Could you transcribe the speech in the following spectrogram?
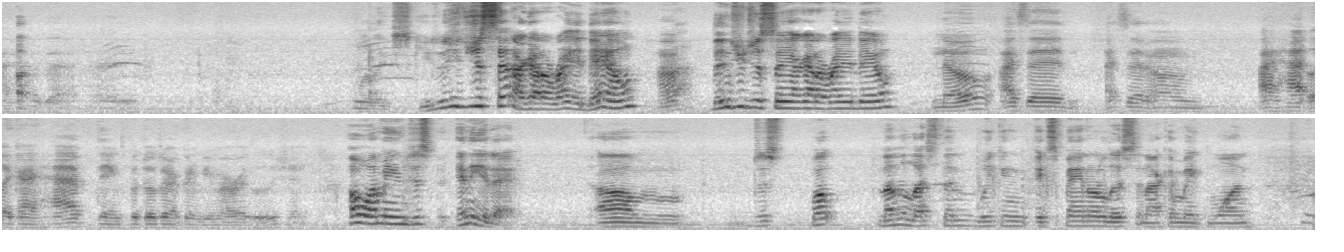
I have that already. Well, excuse me. You just said I gotta write it down. Huh? Didn't you just say I gotta write it down? No, I said I said um I had like I have things, but those aren't gonna be my resolution. Oh, I mean, just any of that. Um, just well, nonetheless, then we can expand our list, and I can make one. Wait,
